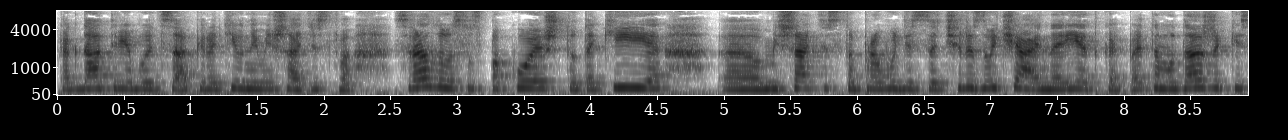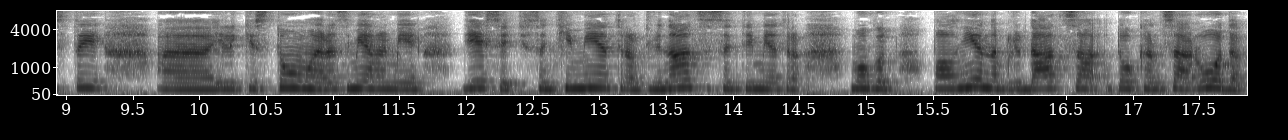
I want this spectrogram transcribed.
тогда требуется оперативное вмешательство. Сразу вас успокою, что такие э, вмешательства проводятся чрезвычайно редко, поэтому даже кисты э, или кистомы размерами 10 сантиметров, 12 сантиметров могут вполне наблюдаться до конца рода.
